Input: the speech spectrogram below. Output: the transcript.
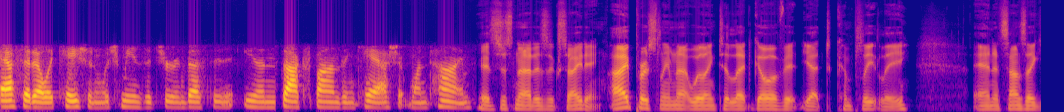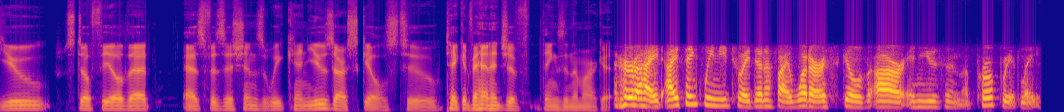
asset allocation, which means that you're invested in stocks, bonds, and cash at one time. It's just not as exciting. I personally am not willing to let go of it yet completely. And it sounds like you still feel that as physicians, we can use our skills to take advantage of things in the market. Right. I think we need to identify what our skills are and use them appropriately.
